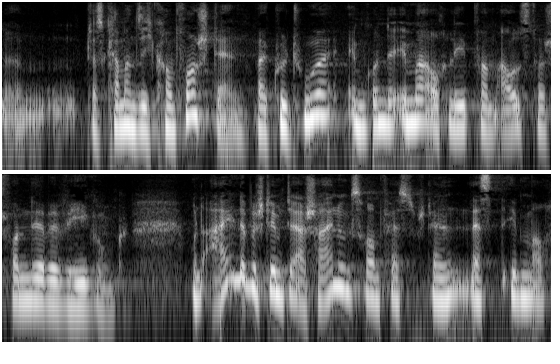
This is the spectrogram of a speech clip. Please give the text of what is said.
ähm, das kann man sich kaum vorstellen, weil Kultur im Grunde immer auch lebt vom Austausch, von der Bewegung. Und eine bestimmte Erscheinungsform festzustellen, lässt eben auch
